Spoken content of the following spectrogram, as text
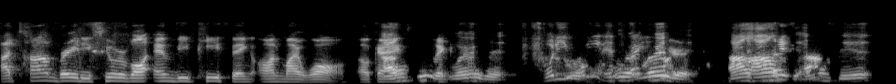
a Tom Brady Super Bowl MVP thing on my wall. Okay, like, where is it? What do you mean? It's where, right where here. It? I, don't, I, don't see, I don't see it.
